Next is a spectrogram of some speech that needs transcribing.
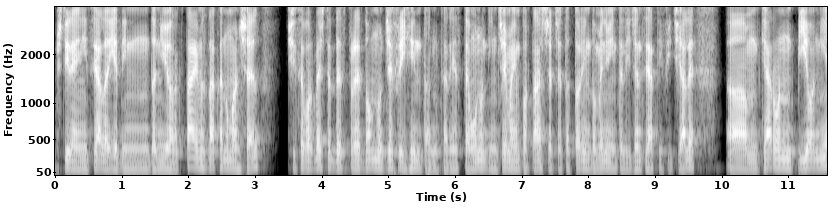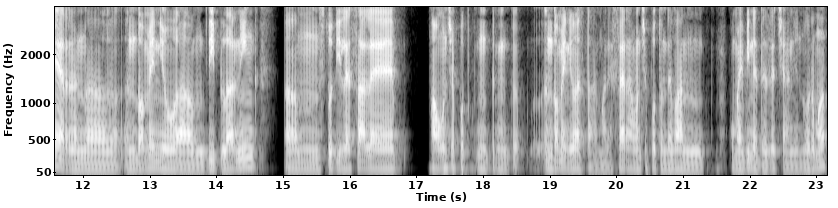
știrea inițială e din The New York Times, dacă nu mă înșel, și se vorbește despre domnul Jeffrey Hinton, care este unul din cei mai importanți cercetători în domeniul inteligenței artificiale, um, chiar un pionier în, uh, în domeniul um, deep learning. Um, studiile sale au început în, în domeniul ăsta, mă refer, au început undeva în, cu mai bine de 10 ani în urmă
